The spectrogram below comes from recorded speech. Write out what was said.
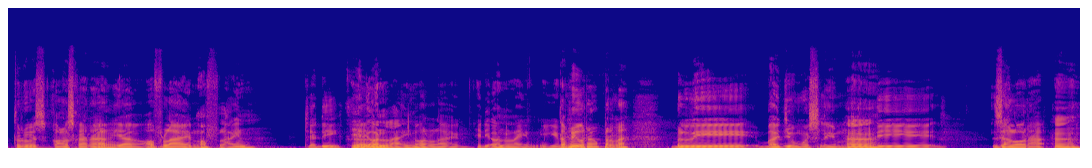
Terus kalau sekarang yang offline Offline. Jadi ke Jadi online. online. Jadi online. Iya, Tapi bener. orang pernah beli baju muslim Hah? di Zalora. Hah?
